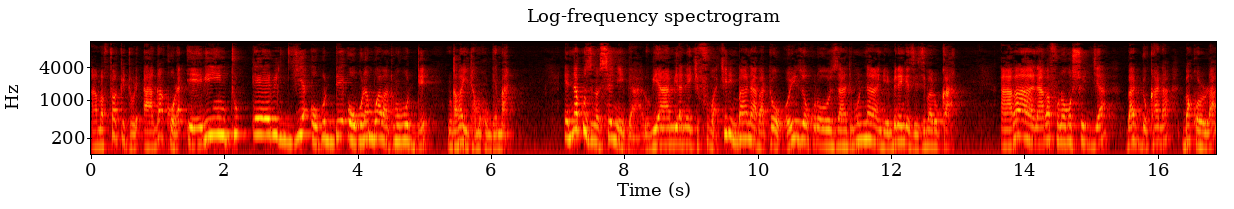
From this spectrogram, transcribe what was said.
amafakitole agakola ebintu ebijja obudde obulamu bw'abantu mu budde nga bayita mu kugema. Ennaku zino senyiga lubyamira n'ekifuba kiri mbaana abato oyinza okulowooza nti munnange emberengezi zibaluka abaana abafuna omusujja baddukana bakolola.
